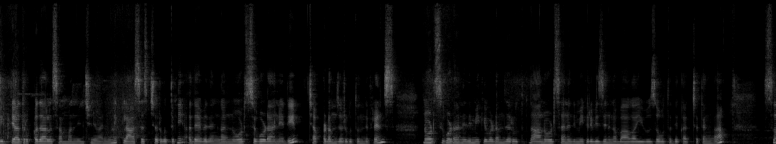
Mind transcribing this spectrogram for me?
విద్యా దృక్పథాలకు సంబంధించినవన్నీ క్లాసెస్ జరుగుతున్నాయి. అదేవిధంగా నోట్స్ కూడా అనేది చెప్పడం జరుగుతుంది ఫ్రెండ్స్. నోట్స్ కూడా అనేది మీకు ఇవ్వడం జరుగుతుంది. ఆ నోట్స్ అనేది మీకు రివిజన్గా బాగా యూజ్ అవుతుంది ఖచ్చితంగా. సో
